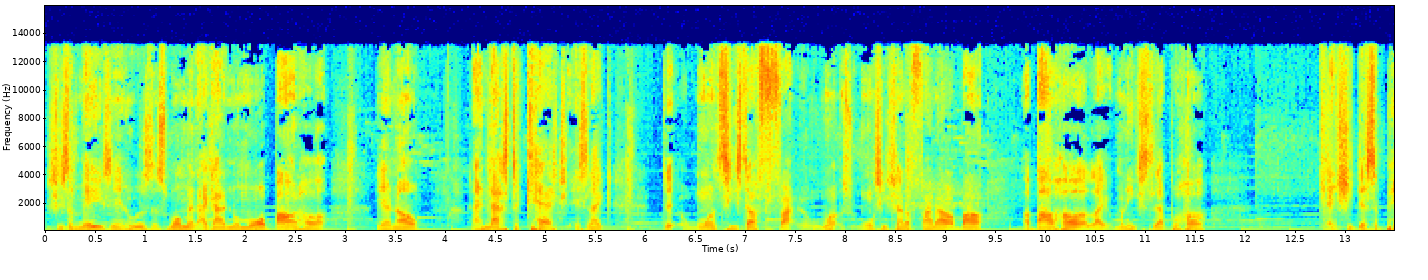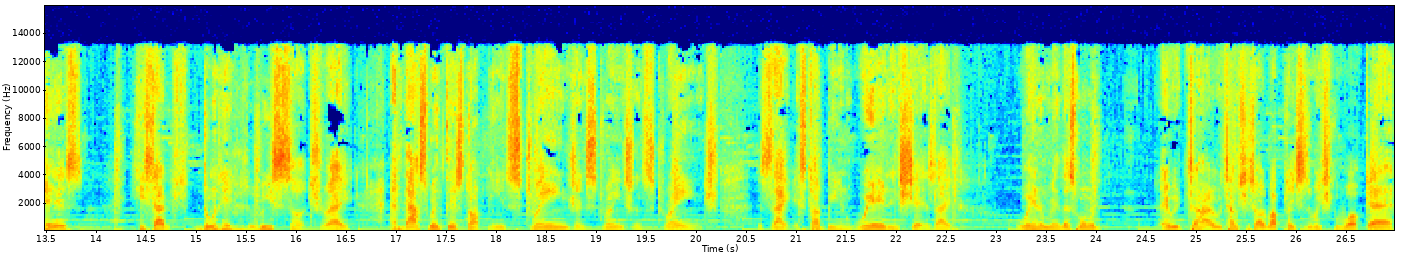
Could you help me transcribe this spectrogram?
she's amazing. Who is this woman? I gotta know more about her, you know. And that's the catch. It's like that once he start once once he's trying to find out about about her, like when he slept with her, and she disappears, he started doing his research, right? And that's when things start being strange and strange and strange. It's like it started being weird and shit. It's like, wait a minute, this woman every time every time she talks about places where she can work at,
